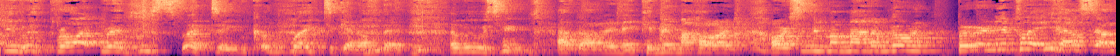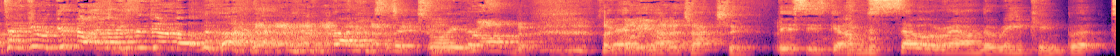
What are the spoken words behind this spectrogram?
she was bright red and sweating, couldn't wait to get up there. And we were saying, I've got an aching in my heart, arson in my mind, I'm going to burn your playhouse down. Thank you and good night, ladies and gentlemen. Ran into the toilet. run! Thank God he had a taxi. This is going so around the Wrekin, but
